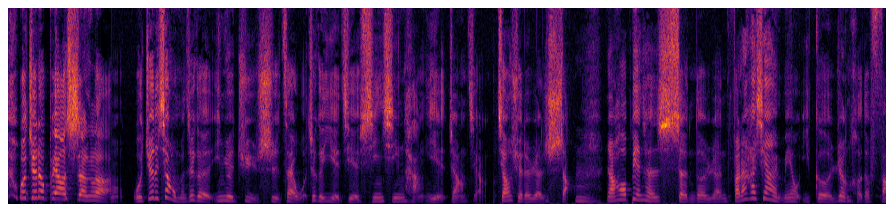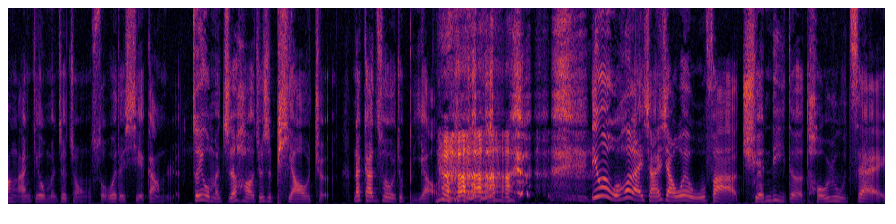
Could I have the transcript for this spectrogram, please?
我觉得不要升了。我觉得像我们这个音乐剧是在我这个业界新兴行业这样讲，教学的人少，嗯，然后变成省的人，反正他现在没有一个任何的方案给我们这种所谓的斜杠的人，所以我们只好就是飘着。那干脆我就不要，因为我后来想一想，我也无法全力的投入在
